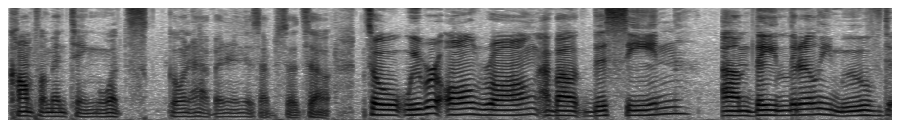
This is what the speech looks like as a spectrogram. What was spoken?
complimenting what's going to happen in this episode. So so we were all wrong about this scene. Um they literally moved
